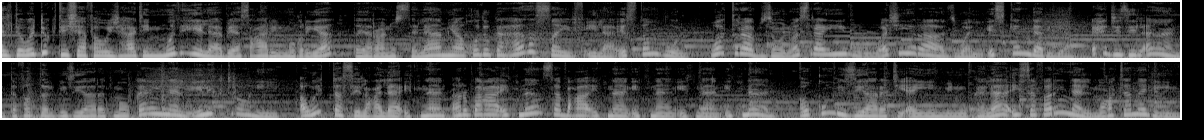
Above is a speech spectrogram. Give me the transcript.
هل تود اكتشاف وجهات مذهلة بأسعار مغرية؟ طيران السلام يأخذك هذا الصيف إلى إسطنبول. وطرابزون وسراييف وشيراز والإسكندرية. احجز الآن. تفضل بزيارة موقعنا الإلكتروني. أو اتصل على 24272222 أو قم بزيارة أي من وكلاء سفرنا المعتمدين.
